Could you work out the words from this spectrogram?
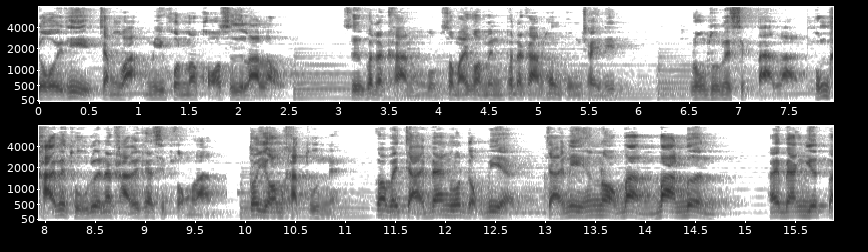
โดยที่จังหวะมีคนมาขอซื้อร้านเรา ซื้อพัตตาคารของผม สมัยก่อนเป็นพัตตาคารฮ่องกงชัยนิดลงทุนไป 18 ล้าน ผมขายไปถูกด้วยนะขายไปแค่ 12 ล้าน ก็ยอมขาดทุนเนี่ยก็ไปจ่ายแบงค์ลดดอกเบี้ย จ่ายหนี้ข้างนอกบ้าง บ้านเบิ้ล ให้แบงค์ยึดไป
